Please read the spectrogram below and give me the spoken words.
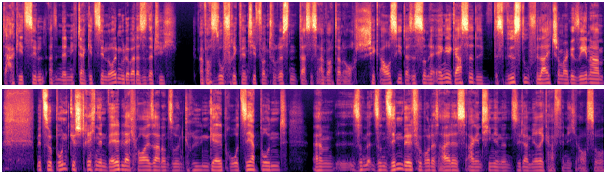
Da geht es den, also nicht, da geht's den Leuten gut, aber das ist natürlich einfach so frequentiert von Touristen, dass es einfach dann auch schick aussieht. Das ist so eine enge Gasse, das wirst du vielleicht schon mal gesehen haben, mit so bunt gestrichenen Wellblechhäusern und so in grün, gelb, rot, sehr bunt. Ähm, so, so, ein Sinnbild für Buenos Aires, Argentinien und Südamerika finde ich auch so.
